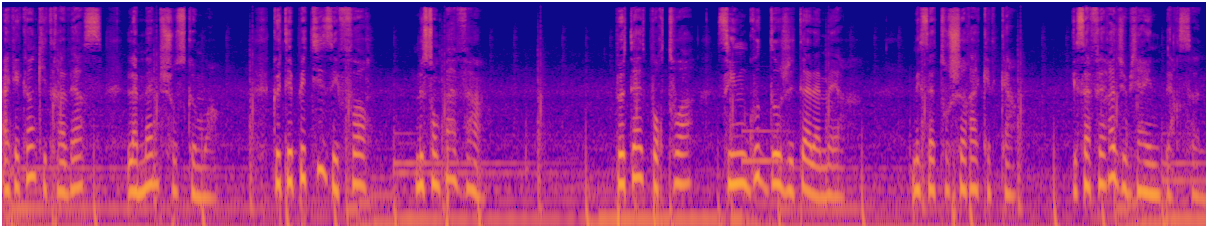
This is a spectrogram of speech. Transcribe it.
à quelqu'un qui traverse la même chose que moi, que tes petits efforts ne sont pas vains. Peut-être pour toi, c'est une goutte d'eau jetée à la mer, mais ça touchera quelqu'un et ça fera du bien à une personne.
